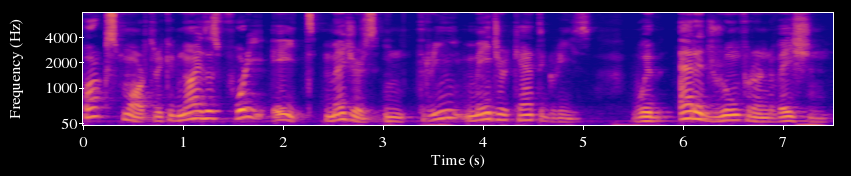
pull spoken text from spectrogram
Park Smart recognizes 48 measures in three major categories with added room for innovation.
